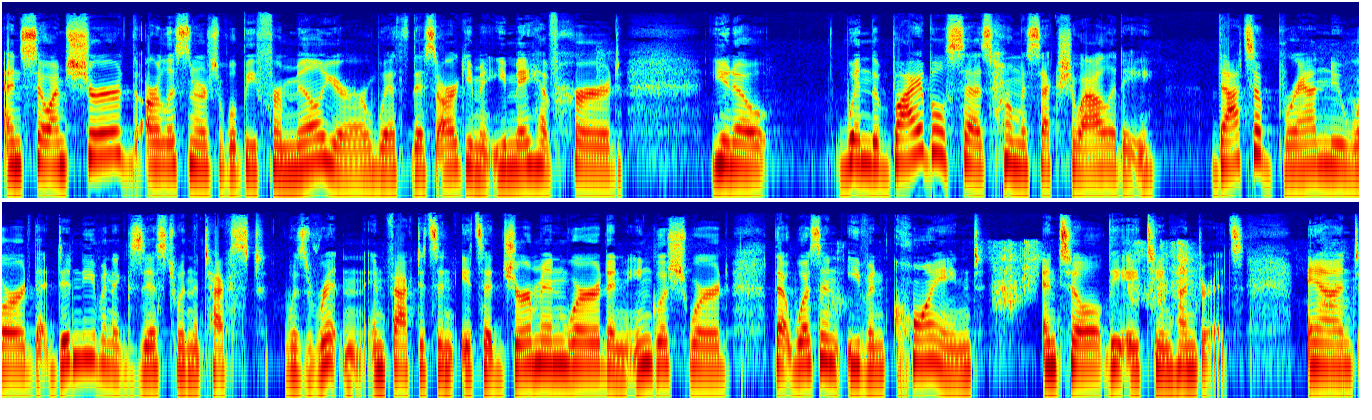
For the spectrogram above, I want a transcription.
And so I'm sure our listeners will be familiar with this argument. You may have heard, you know, when the Bible says homosexuality, that's a brand new word that didn't even exist when the text was written. In fact, it's an it's a German word, an English word that wasn't even coined until the 1800s. And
